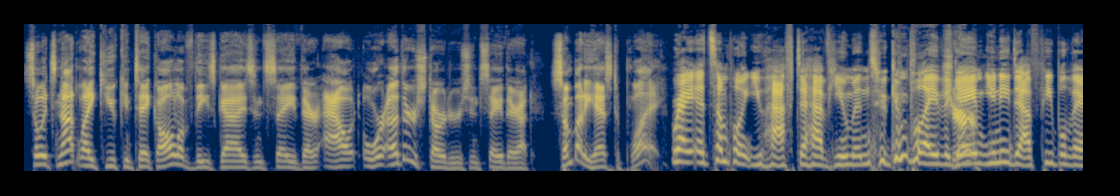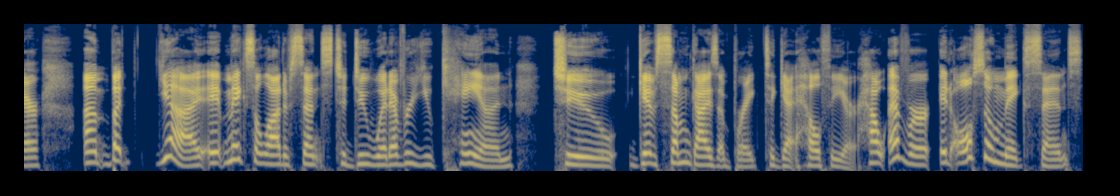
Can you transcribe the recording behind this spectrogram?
So it's not like you can take all of these guys and say they're out or other starters and say they're out. Somebody has to play. Right. At some point you have to have humans who can play the Sure. game. You need to have people there. Um, but yeah it makes a lot of sense to do whatever you can to give some guys a break to get healthier however it also makes sense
